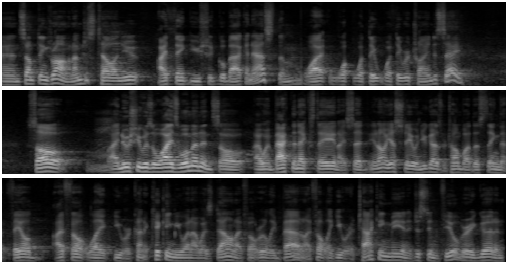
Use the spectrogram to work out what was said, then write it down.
and something's wrong. And I'm just telling you, I think you should go back and ask them why, what, what, they, what they were trying to say. So I knew she was a wise woman, and so I went back the next day and I said, You know, yesterday when you guys were talking about this thing that failed, I felt like you were kind of kicking me when I was down. I felt really bad, and I felt like you were attacking me, and it just didn't feel very good. And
